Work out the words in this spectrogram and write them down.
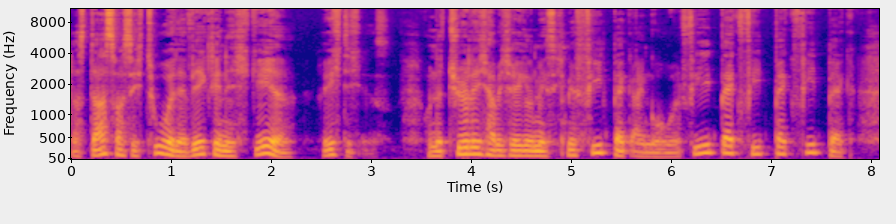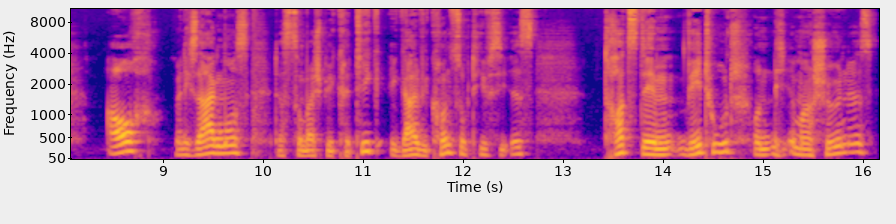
dass das, was ich tue, der Weg, den ich gehe, richtig ist. Und natürlich habe ich regelmäßig mir Feedback eingeholt. Feedback, Feedback, Feedback. Auch wenn ich sagen muss, dass zum Beispiel Kritik, egal wie konstruktiv sie ist, trotzdem wehtut und nicht immer schön ist.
